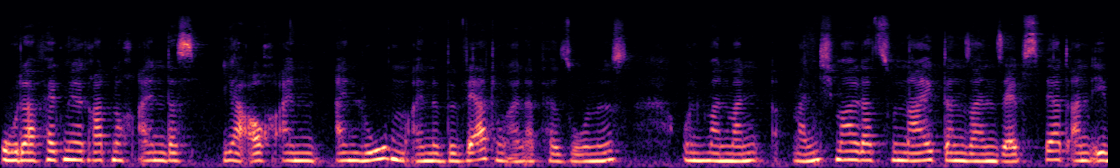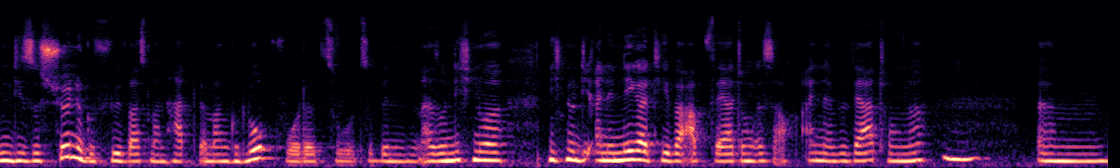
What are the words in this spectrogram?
Oh, da fällt mir gerade noch ein, dass ja auch ein, ein Loben eine Bewertung einer Person ist und man, man manchmal dazu neigt, dann seinen Selbstwert an eben dieses schöne Gefühl, was man hat, wenn man gelobt wurde, zu, zu binden. Also nicht nur, nicht nur die, eine negative Abwertung ist auch eine Bewertung. Ne? Mhm. Ähm,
